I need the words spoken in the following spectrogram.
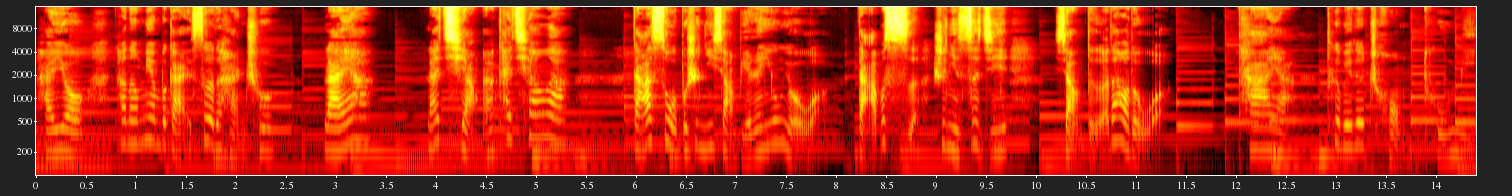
还有他能面不改色地喊出：“来呀，来抢啊，开枪啊！打死我不是你想别人拥有我，打不死是你自己想得到的我。”他呀，特别的宠图迷，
